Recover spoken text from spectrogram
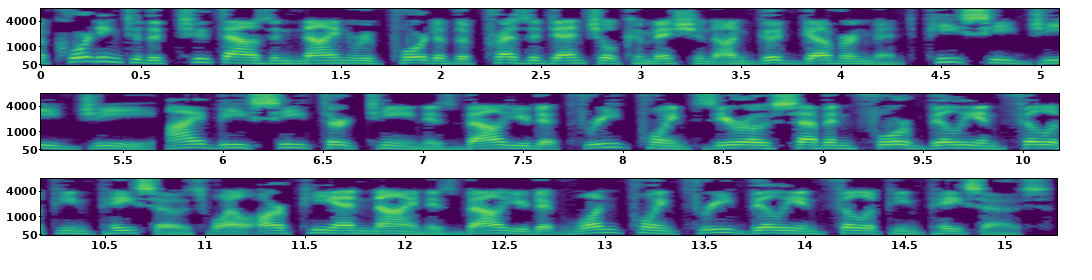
According to the 2009 report of the Presidential Commission on Good Government PCGG, IBC-13 is valued at 3.074 billion Philippine pesos while RPN-9 is valued at 1.3 billion Philippine pesos.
